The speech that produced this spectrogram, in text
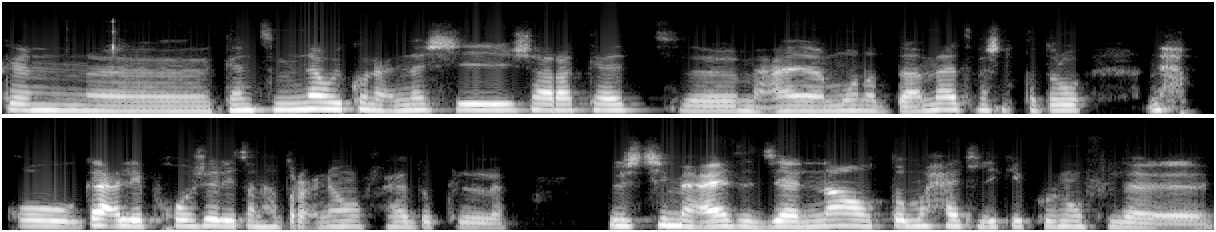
كان كنتمناو يكون عندنا شي شراكات مع منظمات باش نقدروا نحققوا كاع les projets اللي تنهضروا عليهم في هذوك الاجتماعات ديالنا والطموحات اللي كيكونوا في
